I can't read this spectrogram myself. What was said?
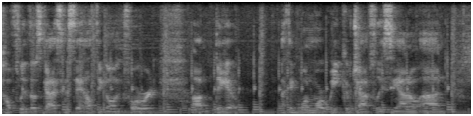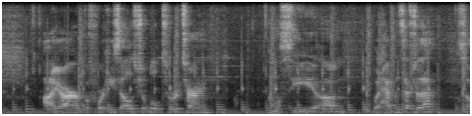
hopefully, those guys can stay healthy going forward. Um, they get, I think, one more week of Jon Feliciano on IR before he's eligible to return. And we'll see um, what happens after that. So,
